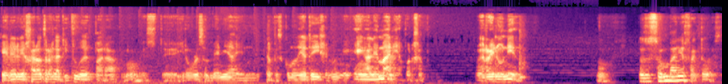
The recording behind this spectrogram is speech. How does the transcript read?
querer viajar a otras latitudes para ¿no? este, ir a WrestleMania en, pues, como ya te dije, ¿no? en, Alemania, por ejemplo, en el Reino Unido. ¿no? Entonces son varios factores,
